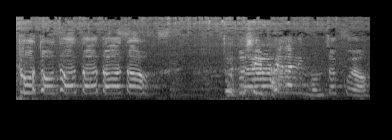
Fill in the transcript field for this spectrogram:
더, 더, 더, 더, 더, 더. 도도 씨 페달링 멈췄고요.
